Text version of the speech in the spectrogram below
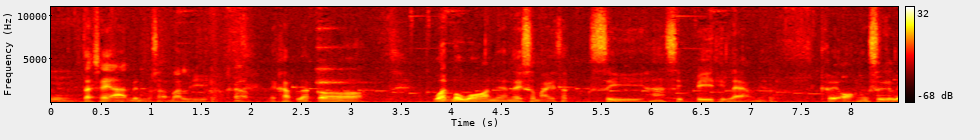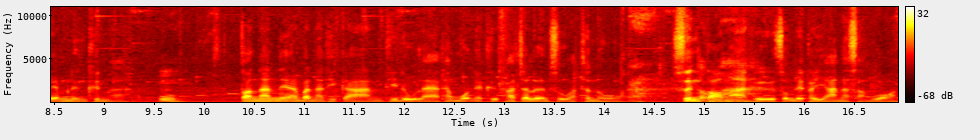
อืม แต่ใช้อ่านเป็นภาษาบาลีครับ นะครับ แล้วก็ วัดบวรเนี่ยในสมัยสัก4 50 ปีที่แล้วเนี่ยเคยออกหนังสือเล่มหนึ่งขึ้นมาอืมตอนนั้นเนี่ยบรรณาธิการที่ดูแลทั้งหมดเนี่ยคือพระเจริญสุวัฒโนอ่าซึ่งต่ต่ออมามาคือสมเด็จพระยาณสังวร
